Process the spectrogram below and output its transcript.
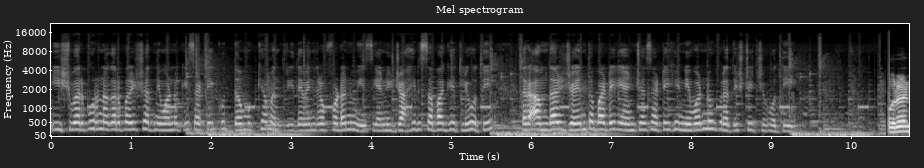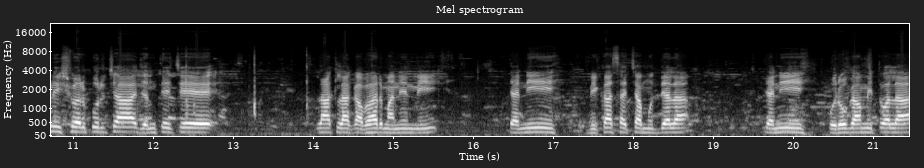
ईश्वरपूर नगरपरिषद निवडणुकीसाठी खुद्द मुख्यमंत्री देवेंद्र फडणवीस यांनी जाहीर सभा घेतली होती तर आमदार जयंत पाटील यांच्यासाठी ही निवडणूक प्रतिष्ठेची होती. पुरण ईश्वरपूरच्या जनतेचे लाख लाख आभार मानेन मी. त्यांनी विकासाच्या मुद्द्याला त्यांनी पुरोगामित्वाला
